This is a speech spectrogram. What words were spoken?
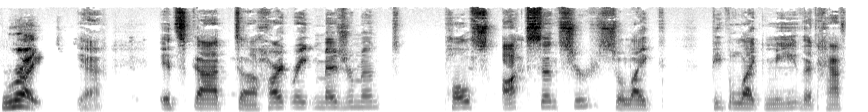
Right. Yeah. It's got uh, heart rate measurement, pulse ox sensor. So, like people like me that have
